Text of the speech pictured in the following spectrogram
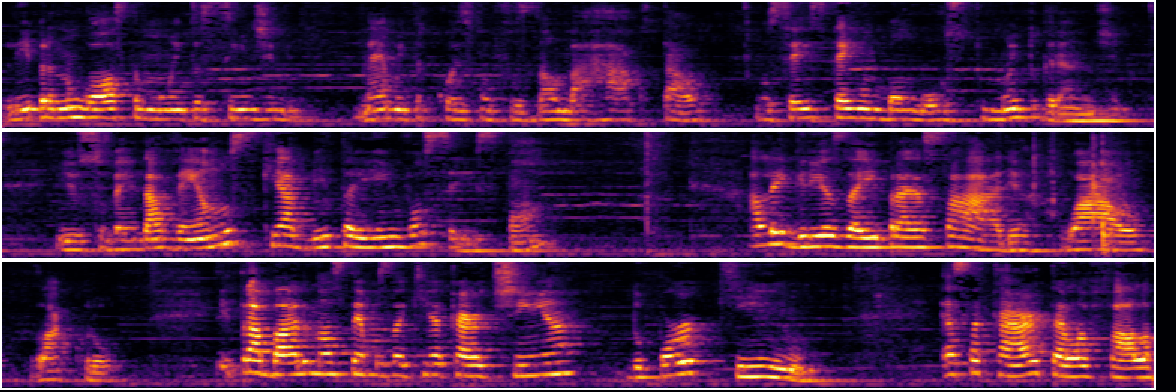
Libra não gosta muito assim de, né, muita coisa, confusão, barraco tal. Vocês têm um bom gosto muito grande. Isso vem da Vênus que habita aí em vocês, tá? Alegrias aí para essa área. Uau, lacrou. E trabalho, nós temos aqui a cartinha do porquinho. Essa carta, ela fala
